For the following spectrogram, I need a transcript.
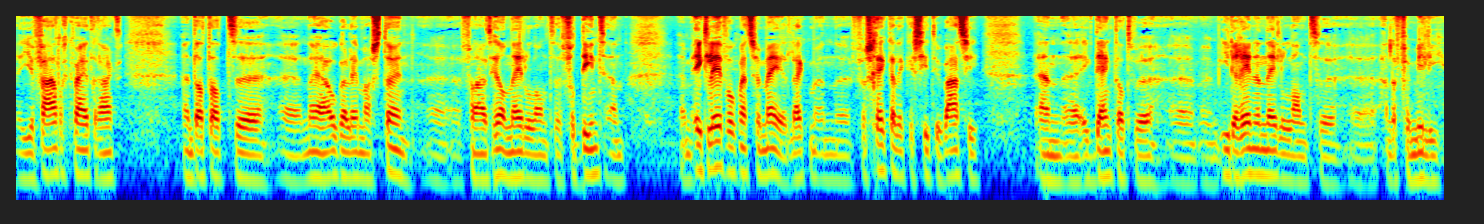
je vader kwijtraakt... En dat dat uh, nou ja, ook alleen maar steun vanuit heel Nederland verdient. En ik leef ook met ze mee. Het lijkt me een verschrikkelijke situatie. En ik denk dat we iedereen in Nederland aan de familie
